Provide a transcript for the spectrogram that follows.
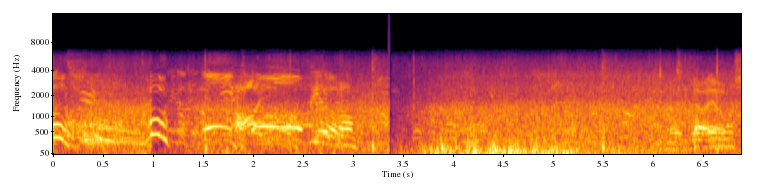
Oeh, boe. Oh. Ja, jongens.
